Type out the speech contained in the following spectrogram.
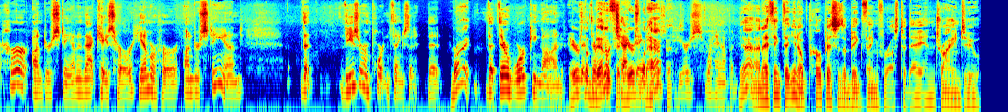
her understand in that case her him or her understand that these are important things that that right. that they're working on Here's the benefit. Here's what here's, happened. here's what happened Yeah, and I think that you know purpose is a big thing for us today, and trying to,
